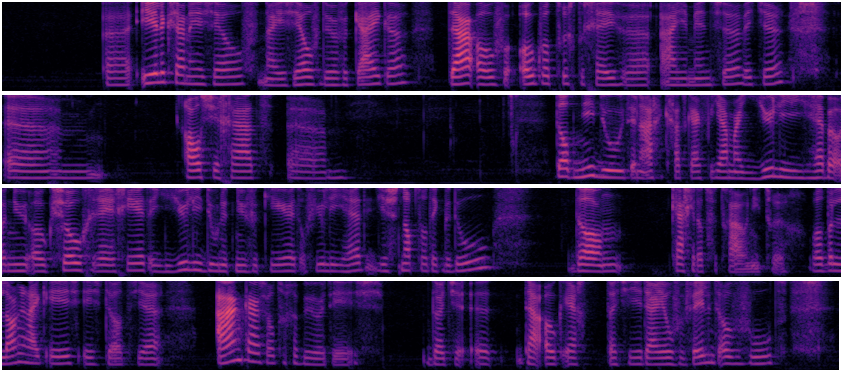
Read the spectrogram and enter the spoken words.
uh, eerlijk zijn naar jezelf, naar jezelf durven kijken. Daarover ook wat terug te geven aan je mensen, weet je. Um, als je gaat um, dat niet doet en eigenlijk gaat kijken van ja, maar jullie hebben nu ook zo gereageerd en jullie doen het nu verkeerd of jullie, hè, je snapt wat ik bedoel, dan krijg je dat vertrouwen niet terug. Wat belangrijk is, is dat je aankaart wat er gebeurd is. Dat je, daar ook echt, dat je je daar heel vervelend over voelt.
